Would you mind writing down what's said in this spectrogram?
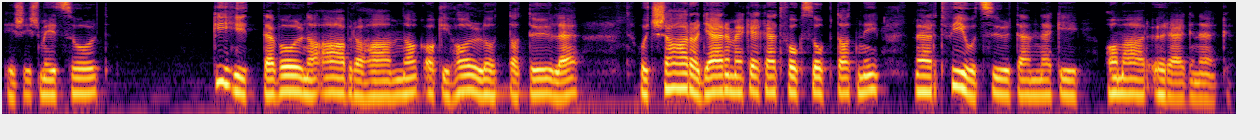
És ismét szólt, ki hitte volna Ábrahámnak, aki hallotta tőle, hogy sára gyermekeket fog szoptatni, mert fiút szültem neki, a már öregnek.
